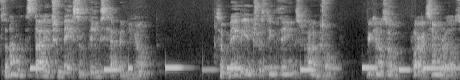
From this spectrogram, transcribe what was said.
So now I'm starting to make some things happen, you know? So maybe interesting things, I don't know. We can also plug it somewhere else.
